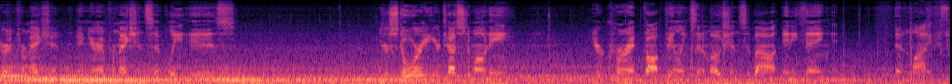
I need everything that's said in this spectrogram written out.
your information. And your information simply is your story, your testimony, your current thought, feelings, and emotions about anything in life.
